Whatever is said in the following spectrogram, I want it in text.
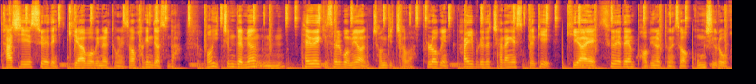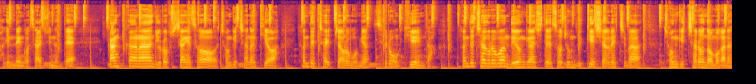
다시 스웨덴 기아 법인을 통해서 확인되었습니다. 어 이쯤 되면 음, 해외 기사를 보면 전기차와 플러그인 하이브리드 차량의 스펙이 기아의 스웨덴 법인을 통해서 공식으로 확인된 것을 알 수 있는데 깐깐한 유럽 시장에서 전기차는 기아와 현대차 입장으로 보면 새로운 기회입니다. 현대차 그룹은 내연기관 시대에서 좀 늦게 시작을 했지만 전기차로 넘어가는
